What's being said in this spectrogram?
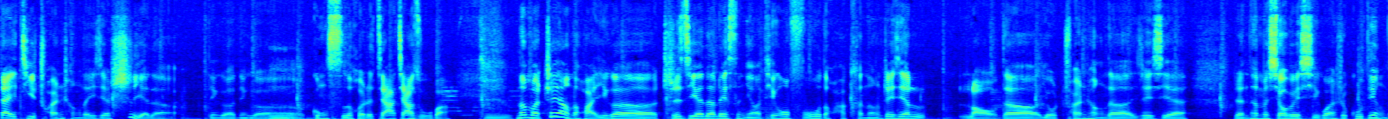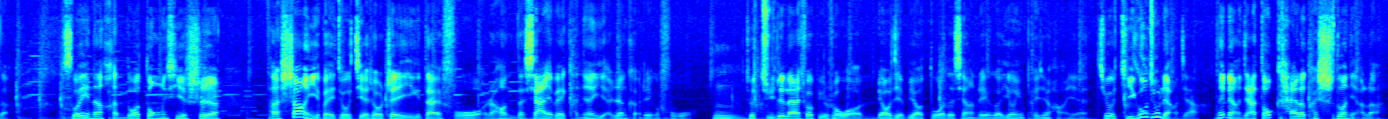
代际传承的一些事业的那个那个嗯公司或者家家族吧。嗯那么这样的话，一个直接的类似你要提供服务的话，可能这些老的有传承的这些人，他们消费习惯是固定的，所以呢，很多东西是他上一辈就接受这一代服务，然后你的下一辈肯定也认可这个服务。嗯就举例来说，比如说我了解比较多的，像这个英语培训行业，就一共就两家，那两家都开了快十多年了。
